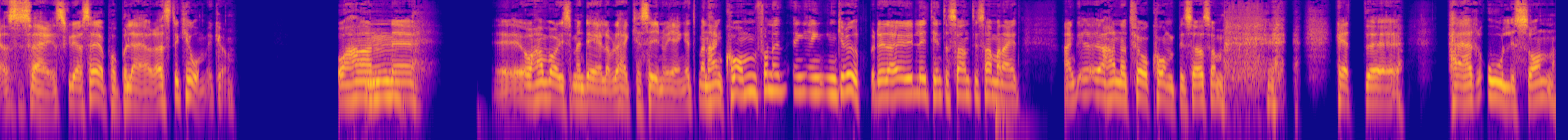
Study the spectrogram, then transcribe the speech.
alltså Sveriges, skulle jag säga, populäraste komiker. Och han, Mm. eh, och han var liksom en del av det här kasinogänget, men han kom från en, en, en grupp, och det där är lite intressant i sammanhanget. Han, han har två kompisar som hette Herr Olsson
